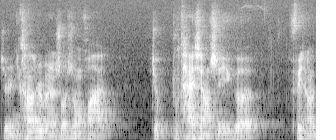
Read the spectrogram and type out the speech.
就是你看到日本人说这种话，就不太像是一个非常。”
